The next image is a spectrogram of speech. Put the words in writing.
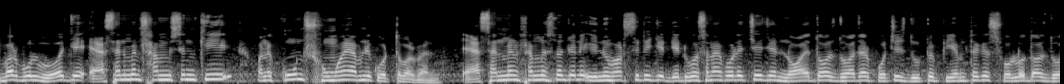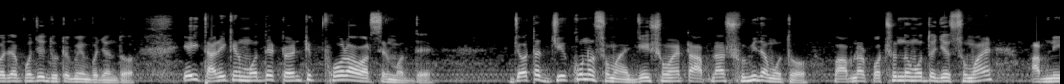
এবার বলব যে অ্যাসাইনমেন্ট সাবমিশন কি মানে কোন সময় আপনি করতে পারবেন? অ্যাসাইনমেন্ট সাবমিশনের জন্য ইউনিভার্সিটি যে ডেট ঘোষণা করেছে যে নয় দশ দু হাজার পঁচিশ দুটো পিএম থেকে ষোলো দশ দু হাজার পঁচিশ দুটো পিএম পর্যন্ত, এই তারিখের মধ্যে টোয়েন্টি ফোর আওয়ার্সের মধ্যে। অর্থাৎ যে কোনো সময়, যেই সময়টা আপনার সুবিধা মতো বা আপনার পছন্দ মতো যে সময় আপনি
